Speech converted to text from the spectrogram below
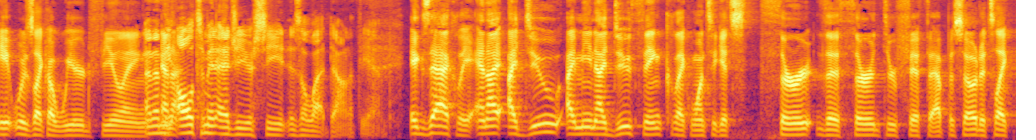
it was like a weird feeling. And then the I- ultimate edge of your seat is a letdown at the end. Exactly. And I, I do I mean I do think like once it gets third the third through fifth episode, it's like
